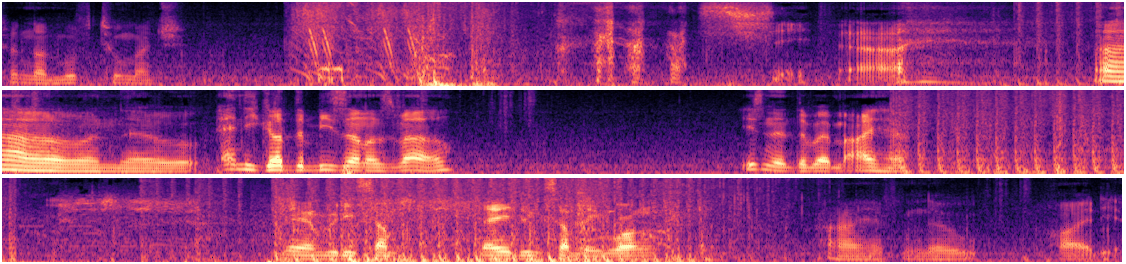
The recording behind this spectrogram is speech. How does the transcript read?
Should not move too much. Shit. Oh no. And he got the Bizon as well. Isn't it the weapon I have? They're really some they're doing something wrong. I have no idea.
